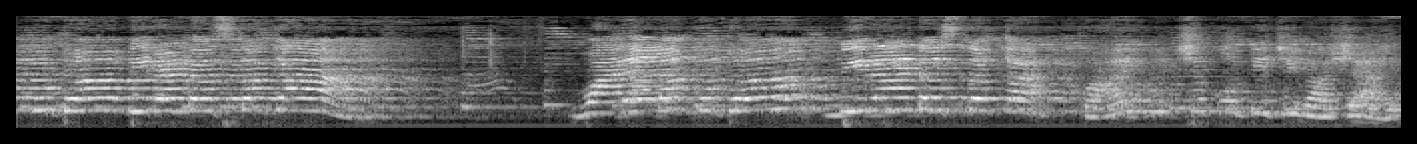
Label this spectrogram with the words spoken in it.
कुठं बिराड असत का? वाराला कुठं बिराड असत का? काय उच्च कोटीची भाषा आहे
